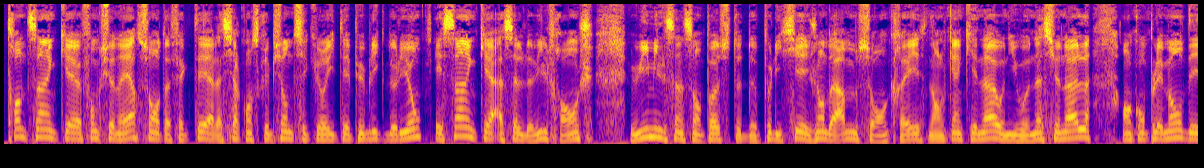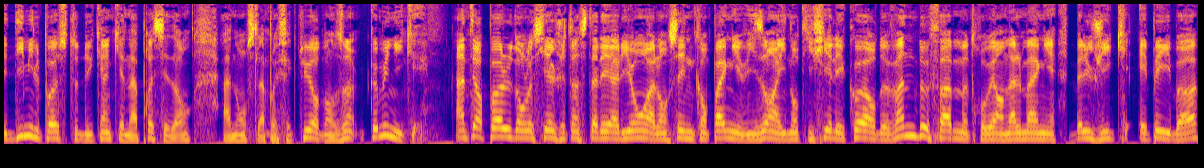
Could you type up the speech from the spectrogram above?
35 fonctionnaires sont affectés à la circonscription de sécurité publique de Lyon et 5 à celle de Villefranche. 8500 postes de policiers et gendarmes seront créés dans le quinquennat au niveau national, en complément des 10 000 postes du quinquennat précédent, annonce la préfecture dans un communiqué. Interpol, dont le siège est installé à Lyon, a lancé une campagne visant à identifier les corps de 22 femmes trouvées en Allemagne, Belgique et Pays-Bas.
